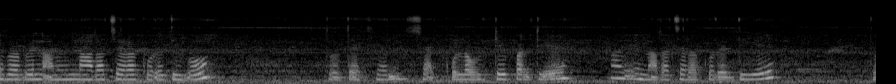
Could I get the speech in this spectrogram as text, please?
এভাবে আমি নাড়াচাড়া করে দিব। তো দেখেন, শাকগুলো উল্টে পাল্টিয়ে আমি নাড়াচাড়া করে দিয়ে, তো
